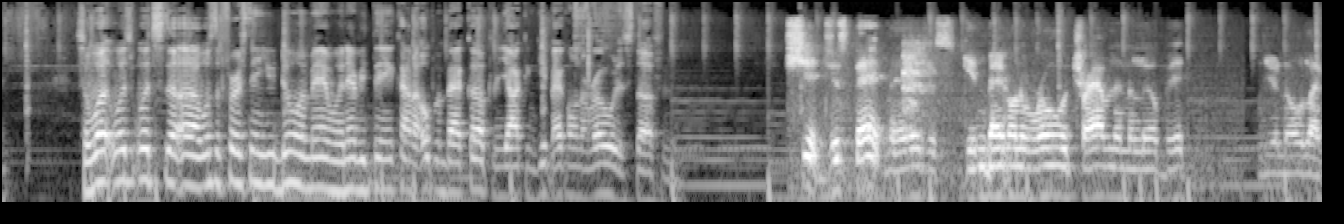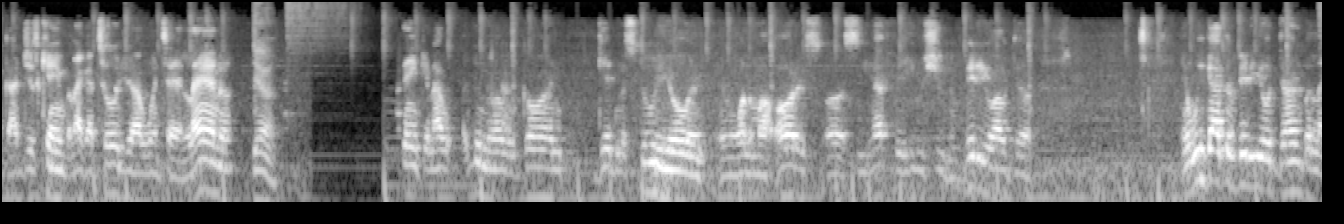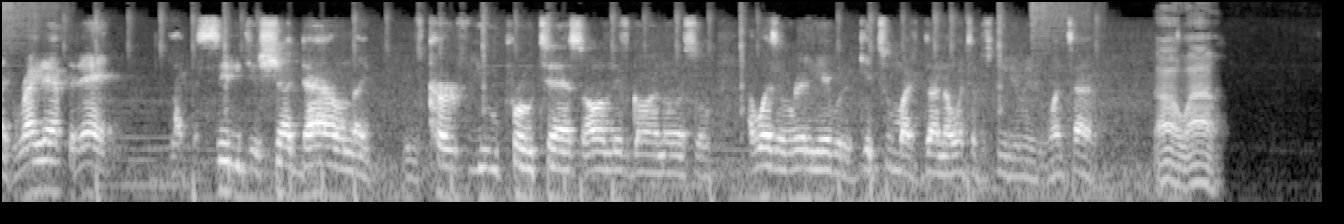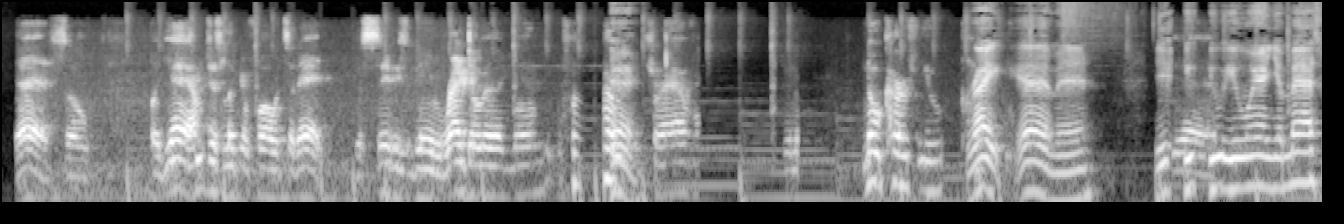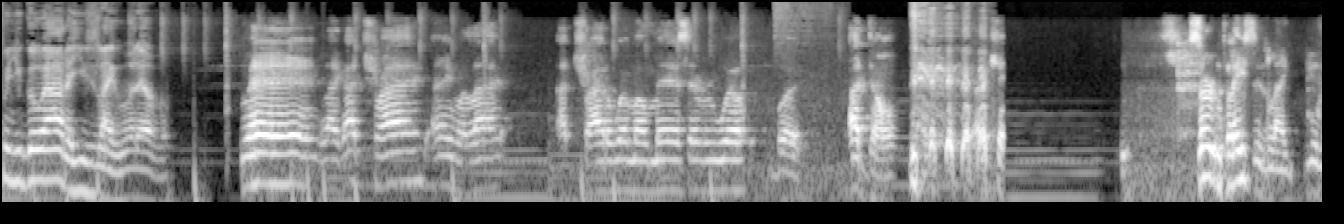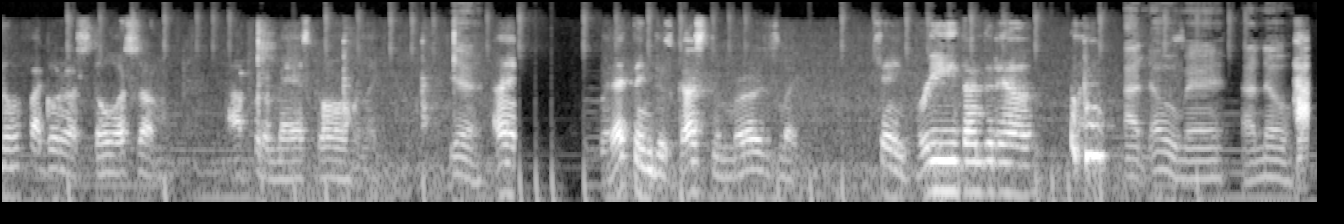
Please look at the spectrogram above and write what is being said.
So what what's what's the uh, what's the first thing you doing, man? When everything kind of open back up and y'all can get back on the road and stuff. And, Shit, just that, man. Just getting back on the road, traveling a little bit. You know, like I just came, like I told you, I went to Atlanta yeah, thinking I, you know, I was going, get in the studio, and, and one of my artists, uh, C. He was shooting a video out there. And we got the video done, but like right after that, like the city just shut down. Like it was curfew, protests, all this going on. So I wasn't really able to get too much done. I went to the studio maybe one time. Oh wow. Yeah, so, but yeah, I'm just looking forward to that. The city's being regular again. Yeah. Travel, you know, no curfew. Right. Yeah, man. You, Yeah. you you you wearing your mask when you go out, or you just like whatever? Man, like I try, I ain't gonna lie. I try to wear my mask everywhere, but I don't. I can't. Certain places, like you know, if I go to a store or something, I put a mask on. But like, Yeah. I ain't. But that thing disgusting, bro. It's like can't breathe under there. I know, man. I know. How-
